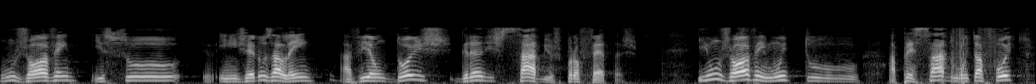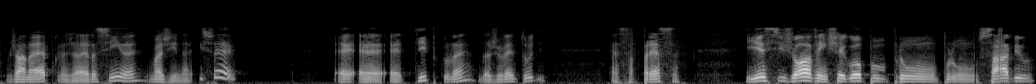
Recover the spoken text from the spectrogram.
um jovem, isso em Jerusalém, haviam dois grandes sábios profetas. E um jovem muito apressado, muito afoito, já na época já era assim, né? Imagina, isso é, é, é, é típico, né, da juventude, essa pressa. E esse jovem chegou para um, um sábio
